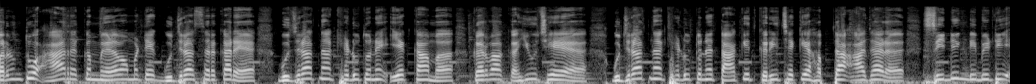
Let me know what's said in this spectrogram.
પરંતુ આ રકમ મેળવવા માટે ગુજરાત સરકારે ગુજરાતના ખેડૂતોને એક કામ કરવા કહ્યું છે. ગુજરાતના ખેડૂતોને તાકીદ કરી છે કે હપ્તા આધાર સીડિંગ ડીબીટી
